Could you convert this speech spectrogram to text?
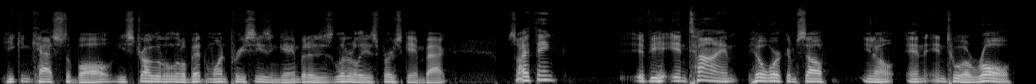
he can catch the ball. He struggled a little bit in one preseason game, but it was literally his first game back. So I think if he in time he'll work himself, you know, in, into a role.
